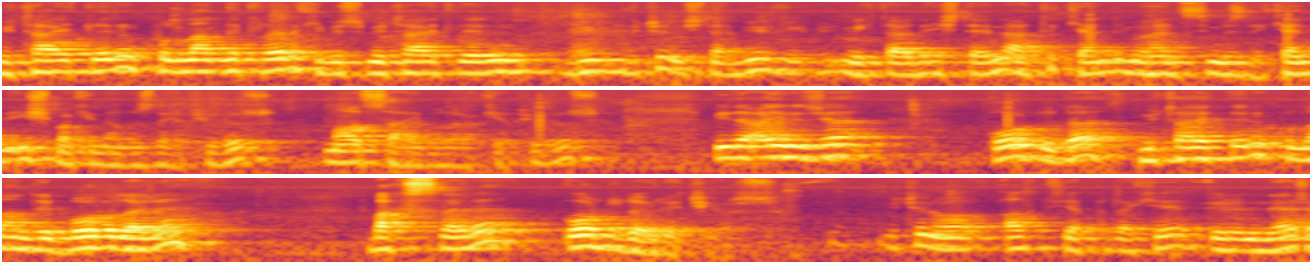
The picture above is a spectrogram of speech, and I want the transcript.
müteahhitlerin kullandıkları ki biz müteahhitlerin bütün işte büyük miktarda işlerini artık kendi mühendisimizle, kendi iş makinamızla yapıyoruz. Mal sahibi olarak yapıyoruz. Bir de ayrıca Ordu'da müteahhitlerin kullandığı boruları, baksları Ordu'da üretiyoruz. Bütün o altyapıdaki ürünler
